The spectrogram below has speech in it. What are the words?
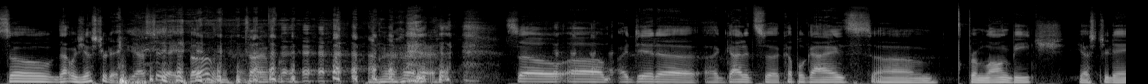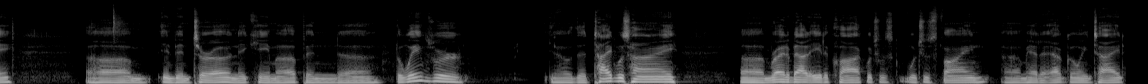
So that was yesterday. Yesterday, boom, time. So um, I did a, I guided a couple guys um, from Long Beach yesterday um, in Ventura, and they came up, and uh, the waves were, you know, the tide was high, um, right about eight o'clock, which was which was fine. Um, had an outgoing tide,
